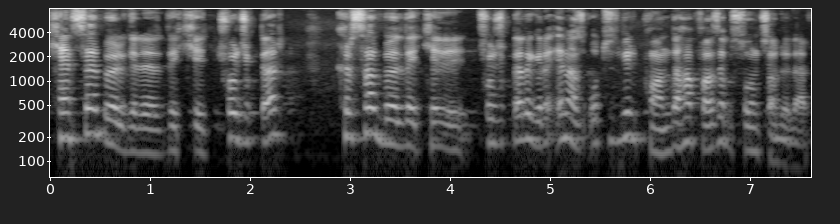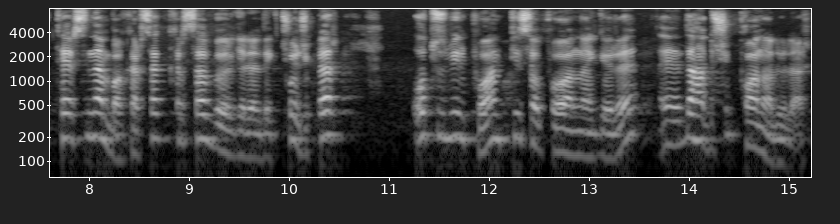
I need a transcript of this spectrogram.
kentsel bölgelerdeki çocuklar kırsal bölgedeki çocuklara göre en az 31 puan daha fazla bir sonuç alıyorlar. Tersinden bakarsak kırsal bölgelerdeki çocuklar 31 puan PISA puanına göre e, daha düşük puan alıyorlar.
